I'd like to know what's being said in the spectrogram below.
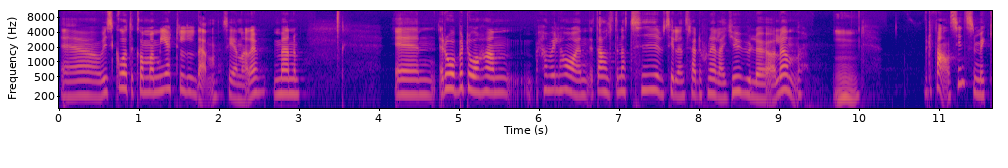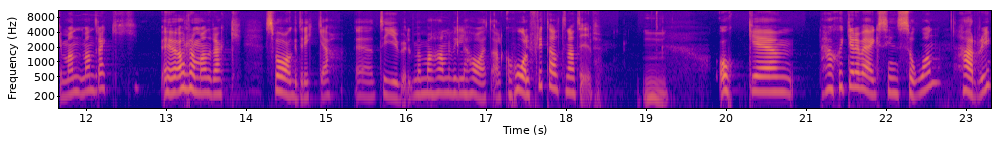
Eh, vi ska återkomma mer till den senare. Men eh, Robert då, han, han vill ha en, ett alternativ till den traditionella julölen. Mm. Det fanns inte så mycket. Man, man drack öl och man drack svagdricka eh, till jul. Men man, han ville ha ett alkoholfritt alternativ. Mm. Och eh, han skickar iväg sin son Harry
